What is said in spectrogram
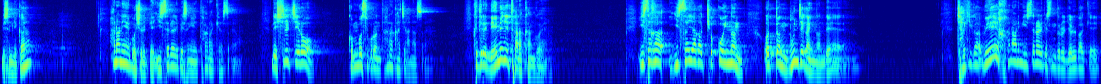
믿습니까? 하나님이 보실 때 이스라엘 백성이 타락했어요. 근데 실제로 겉모습으로는 타락하지 않았어요. 그들의 내면이 타락한 거예요. 이사가, 이사야가 겪고 있는 어떤 문제가 있는데 자기가 왜 하나님이 이스라엘 백성들을 열받게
